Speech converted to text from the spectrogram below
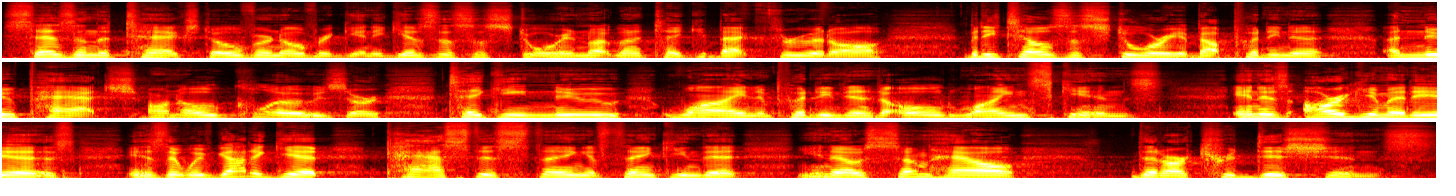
says in the text over and over again, he gives us a story. I'm not going to take you back through it all, but he tells a story about putting a, a new patch on old clothes or taking new wine and putting it into old wineskins. And his argument is, is that we've got to get past this thing of thinking that, you know, somehow that our traditions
